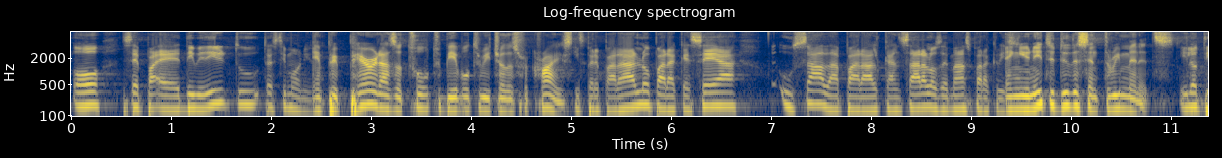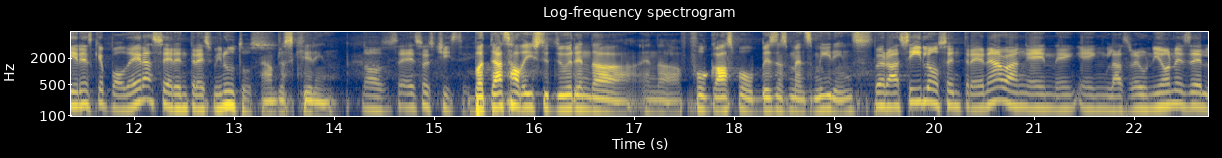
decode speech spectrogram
o sepa- eh, dividir tu testimonio and prepare it as a tool to be able to reach others for Christ. y prepararlo para que sea usada para alcanzar a los demás para Cristo. And you need to do this in three minutes. Y lo tienes que poder hacer en tres minutos. I'm just kidding. No, eso es chiste. But that's how they used to do it in the in the full gospel businessmen's meetings. Pero así los entrenaban en, en- en las reuniones de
